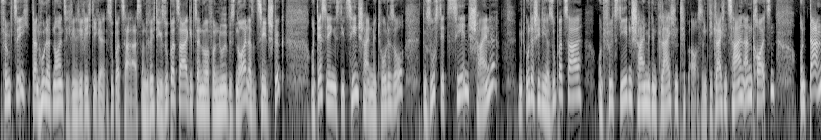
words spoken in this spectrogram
50, dann 190, wenn du die richtige Superzahl hast. Und die richtige Superzahl gibt's ja nur von 0 bis 9, also 10 Stück. Und deswegen ist die Zehn-Schein-Methode so, du suchst dir zehn Scheine mit unterschiedlicher Superzahl und füllst jeden Schein mit dem gleichen Tipp aus. Die gleichen Zahlen ankreuzen. Und dann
